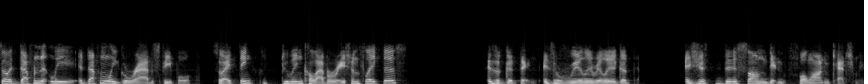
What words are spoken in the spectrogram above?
so it definitely it definitely grabs people. So I think doing collaborations like this is a good thing. It's really really a good thing. It's just this song didn't full on catch me.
